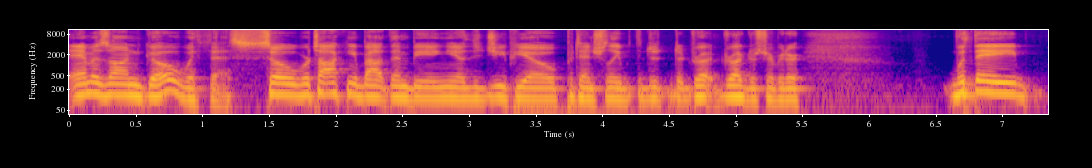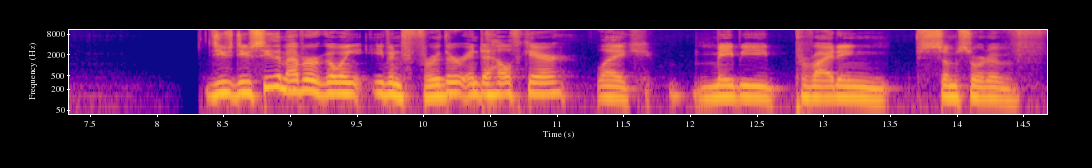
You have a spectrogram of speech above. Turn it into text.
Amazon go with this? So we're talking about them being, you know, the GPO potentially the, d- drug distributor. Would they? Do you, do you see them ever going even further into healthcare? like maybe providing some sort of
